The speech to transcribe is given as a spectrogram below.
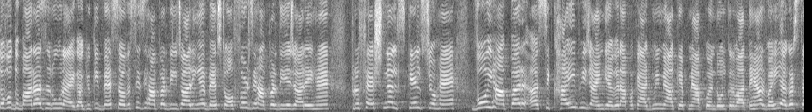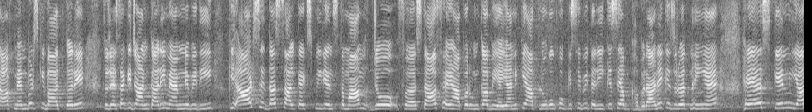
तो वो दोबारा ज़रूर आएगा, क्योंकि बेस्ट सर्विसेज़ यहाँ पर दी जा रही हैं बेस्ट ऑफर्स यहाँ पर दिए जा रहे हैं प्रोफेशनल स्किल्स जो हैं, वो यहाँ पर सिखाई भी जाएँगी अगर आप अकेडमी में आके अपने आप को एनरोल करवाते हैं। और वही अगर स्टाफ मेंबर्स की बात करें तो जैसा कि जानकारी मैम ने भी दी कि आठ से दस साल का एक्सपीरियंस तमाम जो स्टाफ है यहाँ पर, उनका भी है। यानी कि आप लोगों को किसी भी तरीके से अब घबराने की ज़रूरत नहीं है। हेयर स्किन या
